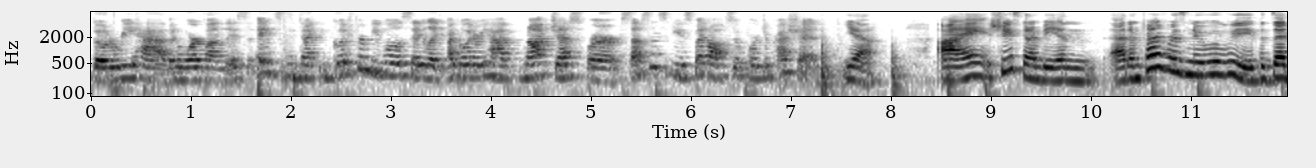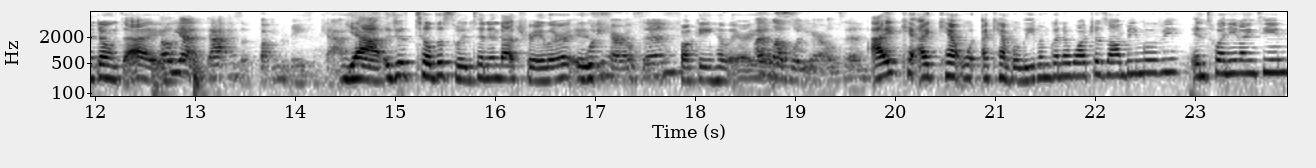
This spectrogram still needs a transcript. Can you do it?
go to rehab and work on this. It's good for people to say like I go to rehab not just for substance abuse but also for depression. Yeah. I she's gonna be in Adam Driver's new movie, The Dead Don't Die. Oh yeah, that has fucking amazing cast. Yeah, it's just Tilda Swinton in that trailer is Woody Harrelson. fucking hilarious. I love Woody Harrelson. I can't I can't I can't believe I'm gonna watch a zombie movie in 2019.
